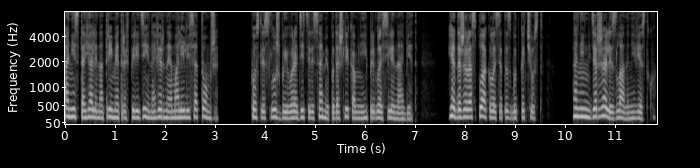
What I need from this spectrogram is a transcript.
Они стояли на три метра впереди и, наверное, молились о том же. После службы его родители сами подошли ко мне и пригласили на обед. Я даже расплакалась от избытка чувств. Они не держали зла на невестку.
